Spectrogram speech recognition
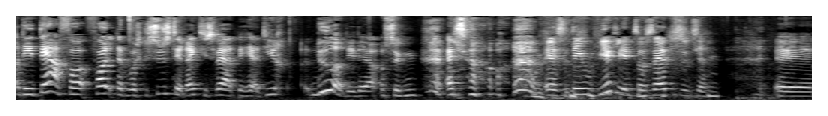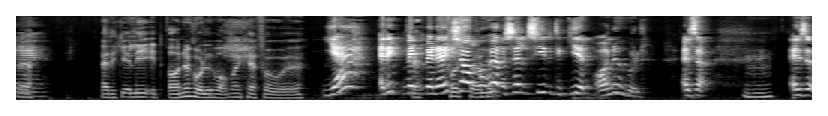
og det er derfor, folk, der måske synes, det er rigtig svært det her, de nyder det der at synge. Altså, altså det er jo virkelig interessant, synes jeg. Øh, ja. Ja, det giver lige et åndehul, hvor man kan få... Øh, ja, er det ikke, men, Ja, men er det ikke sjovt at høre dig selv sige det, det giver et åndehul? Altså, mm, Altså,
